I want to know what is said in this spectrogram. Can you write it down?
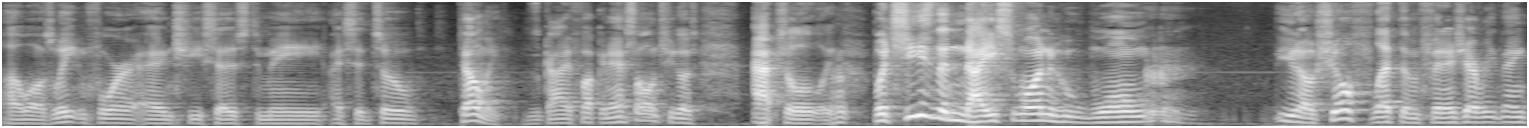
uh, while I was waiting for her, and she says to me, I said, "So tell me, is this guy a fucking asshole?" And she goes, "Absolutely," but she's the nice one who won't. You know, she'll let them finish everything,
